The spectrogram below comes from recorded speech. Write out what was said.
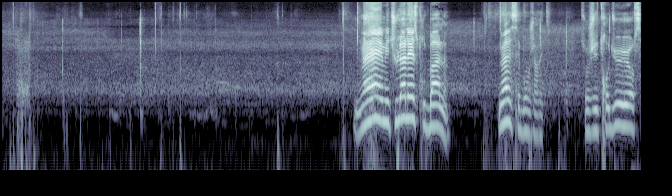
Ouais, mais tu la laisses, trou de balle. Ouais, c'est bon, j'arrête. J'ai trop dur.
